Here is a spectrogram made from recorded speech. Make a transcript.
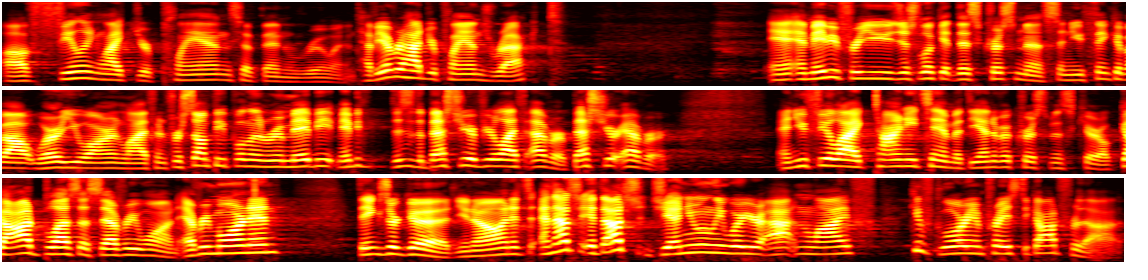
of feeling like your plans have been ruined. Have you ever had your plans wrecked? And, and, maybe for you, you just look at this Christmas and you think about where you are in life. And for some people in the room, maybe, maybe this is the best year of your life ever, best year ever. And you feel like Tiny Tim at the end of a Christmas carol. God bless us, everyone. Every morning, things are good, you know? And, it's, and that's, if that's genuinely where you're at in life, give glory and praise to God for that.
